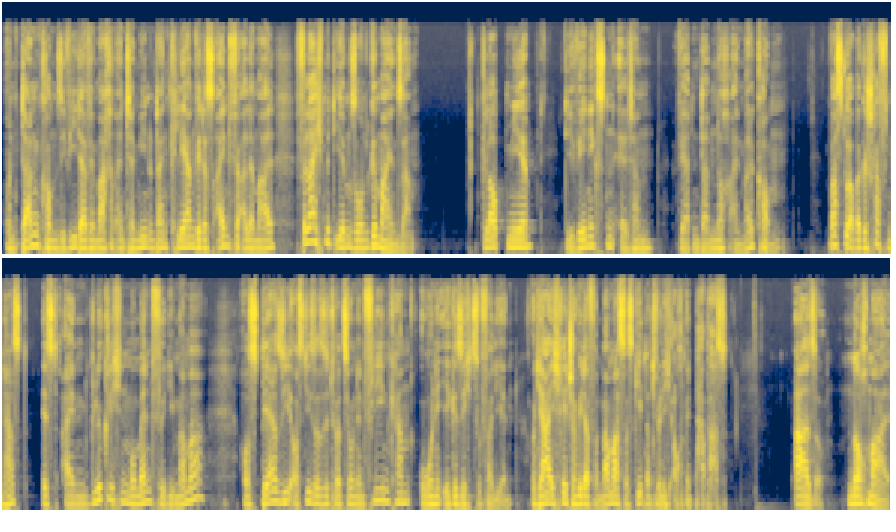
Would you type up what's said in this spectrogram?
und dann kommen Sie wieder, wir machen einen Termin und dann klären wir das ein für alle Mal, vielleicht mit Ihrem Sohn gemeinsam. Glaubt mir, die wenigsten Eltern werden dann noch einmal kommen. Was du aber geschaffen hast, ist einen glücklichen Moment für die Mama, aus der sie aus dieser Situation entfliehen kann, ohne ihr Gesicht zu verlieren. Und ja, ich rede schon wieder von Mamas, das geht natürlich auch mit Papas. Also, nochmal.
